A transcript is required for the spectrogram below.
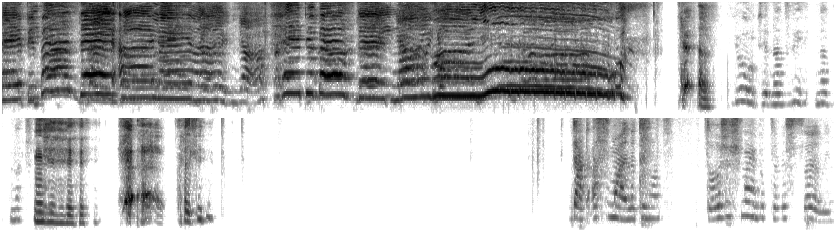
Happy birthday, Alina. Happy birthday to you. Так, а смайлик у нас має бути веселий.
